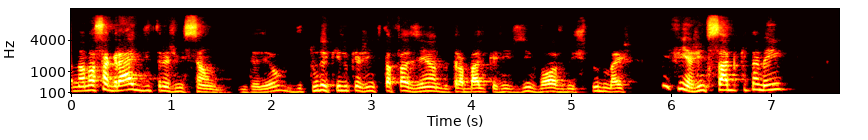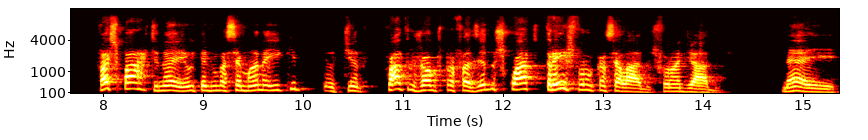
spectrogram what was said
na nossa grade de transmissão, entendeu? De tudo aquilo que a gente está fazendo, do trabalho que a gente desenvolve, do estudo, mas enfim, a gente sabe que também faz parte, né? Eu teve uma semana aí que eu tinha quatro jogos para fazer, dos quatro, três foram cancelados, foram adiados né? E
